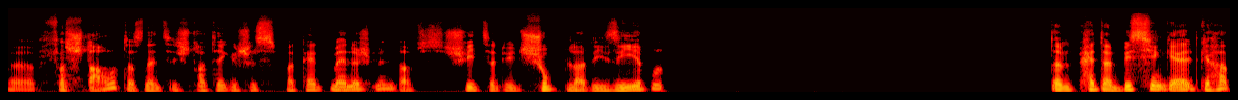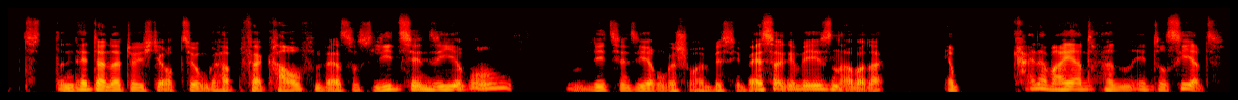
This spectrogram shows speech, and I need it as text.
äh, verstaut. Das nennt sich strategisches Patentmanagement, auf Schweizerdeutsch Schubladisieren. Dann hätte er ein bisschen Geld gehabt. Dann hätte er natürlich die Option gehabt, verkaufen versus Lizenzierung. Lizenzierung wäre schon ein bisschen besser gewesen, aber da, ja, keiner war ja daran interessiert.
